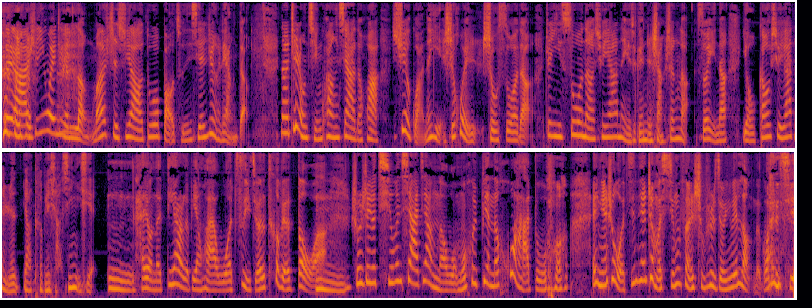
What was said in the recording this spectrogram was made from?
对啊，是因为这个冷嘛，是需要多保存一些热量的。那这种情况下的话，血管呢也是会收缩的，这一缩呢，血压呢也就跟着上升了。所以呢，有高血压的人要特别小心。新一些，嗯，还有呢，第二个变化，我自己觉得特别逗啊，说这个气温下降呢，我们会变得话多。哎，您说我今天这么兴奋，是不是就因为冷的关系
